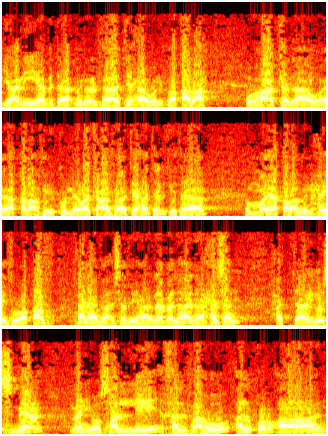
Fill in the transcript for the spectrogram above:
يعني يبدأ من الفاتحة والبقرة وهكذا ويقرأ في كل ركعة فاتحة الكتاب ثم يقرأ من حيث وقف فلا بأس بهذا بل هذا حسن حتى يسمع من يصلي خلفه القرآن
